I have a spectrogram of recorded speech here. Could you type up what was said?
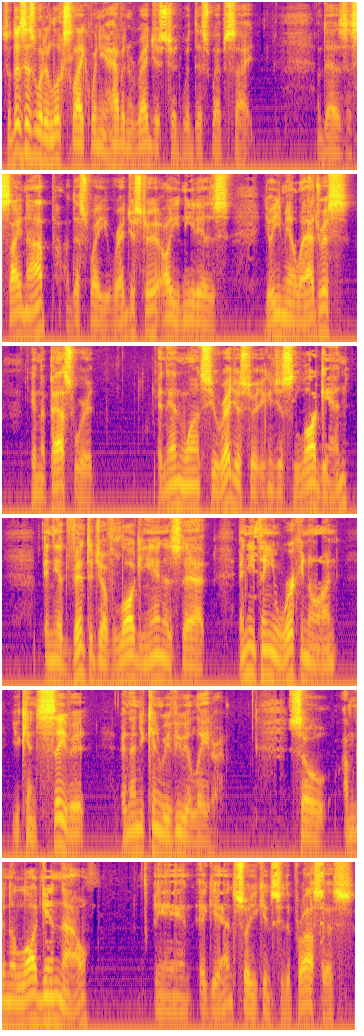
So this is what it looks like when you haven't registered with this website. There's a sign up that's where you register. All you need is your email address and the password. And then once you register you can just log in. And the advantage of logging in is that anything you're working on you can save it and then you can review it later. So I'm gonna log in now. And again so you can see the process.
